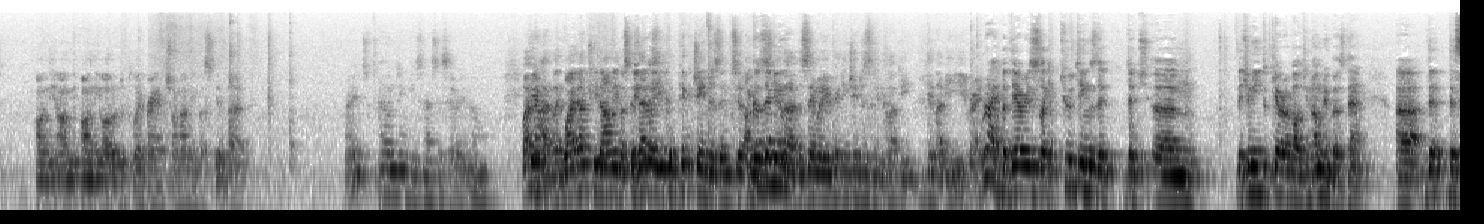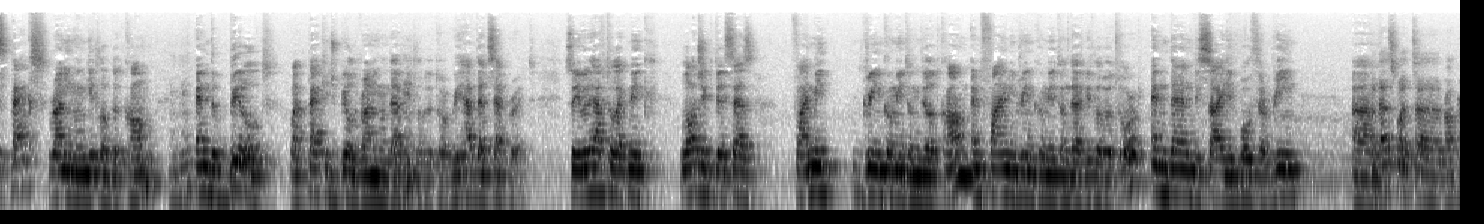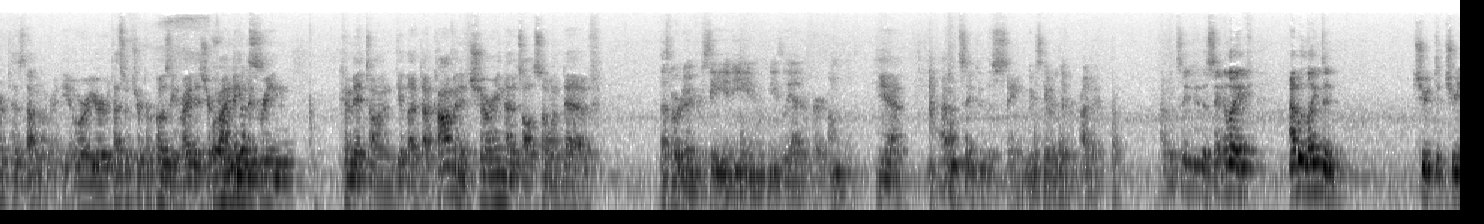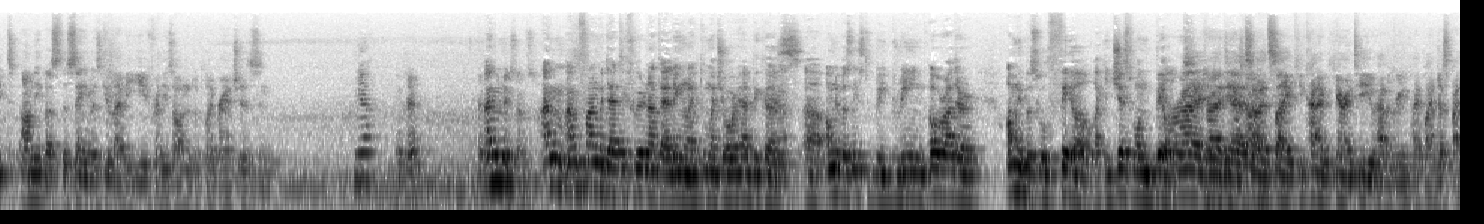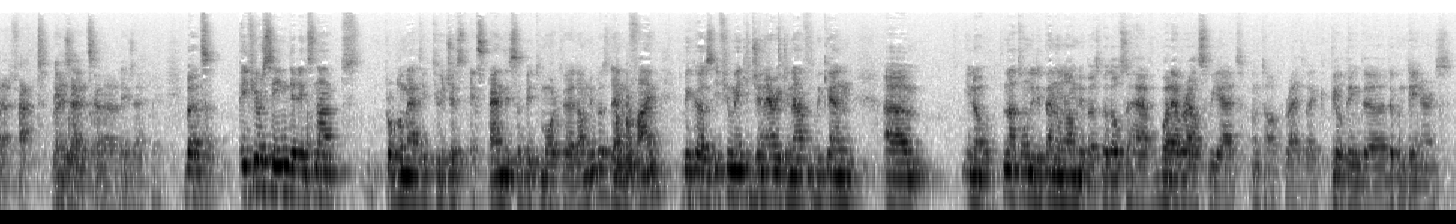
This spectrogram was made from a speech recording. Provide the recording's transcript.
on the, on, on the auto deploy branch on Omnibus GitLab. Right? I don't think it's necessary, you know. Why Yeah. not? Like, why not treat Omnibus, because that way you could pick changes into Because then you- GitLab the same way you're picking changes into GitLab, GitLab EE, right? Right, but there is like two things that that um, that you need to care about in Omnibus. Then uh, the the specs running on GitLab.com Mhm. and the build, like package build running on that Mhm. GitLab.org. We have that separate. So you would have to like make logic that says, find me green commit on .com and find me green commit on that GitLab.org, and then decide if both are green. But Um, that's what uh, Robert has done already, or you're, that's what you're proposing, right? Is you're finding the green commit on GitLab.com and ensuring that it's also on dev. that's what we're doing for C and E, and we can easily add it for omnibus, Yeah, I would say do the same. we same. just give it a different project. I would say do the same. Like, I would like to shoot to treat Omnibus the same as GitLab EE for these auto deploy branches and. yeah. Okay. I'm- makes sense. I'm, I'm fine with that if we're not adding like too much overhead because uh, Omnibus needs to be green, or rather, Omnibus will fail, like it just won't build. Right, right, yeah. So on. it's like you kind of guarantee you have a green pipeline just by that fact, right? That it's gonna. exactly. But if you're saying that it's not problematic to just expand this a bit more to add Omnibus, then fine. Because if you make it generic enough, we can, um, you know, not only depend on Omnibus, but also have whatever else we add on top, right? Like building the, the containers,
